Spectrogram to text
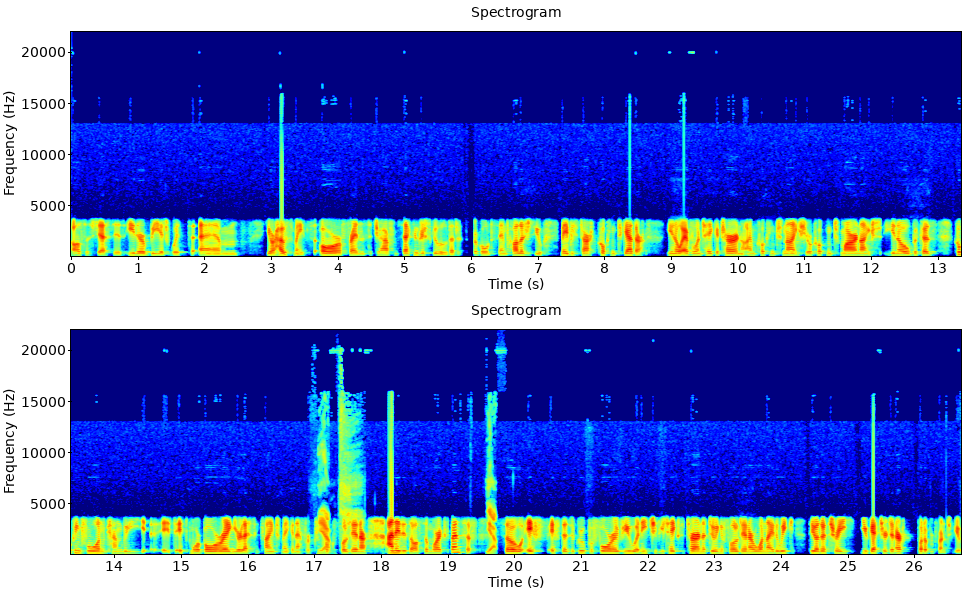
also suggest is either be it with um, your housemates or friends that you have from secondary school that are going to the same college as you, maybe start cooking together you know, everyone take a turn. I'm cooking tonight. You're cooking tomorrow night. You know, because cooking for one can be it's it's more boring. You're less inclined to make an effort to yep. cook a full dinner, and it is also more expensive. Yeah. So if if there's a group of four of you and each of you takes a turn at doing a full dinner one night a week, the other three you get your dinner put up in front of you.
